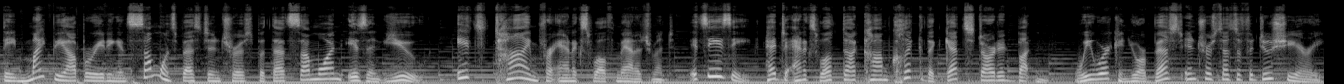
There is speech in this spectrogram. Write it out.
They might be operating in someone's best interest, but that someone isn't you. It's time for Annex Wealth Management. It's easy. Head to annexwealth.com, click the Get Started button. We work in your best interest as a fiduciary.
